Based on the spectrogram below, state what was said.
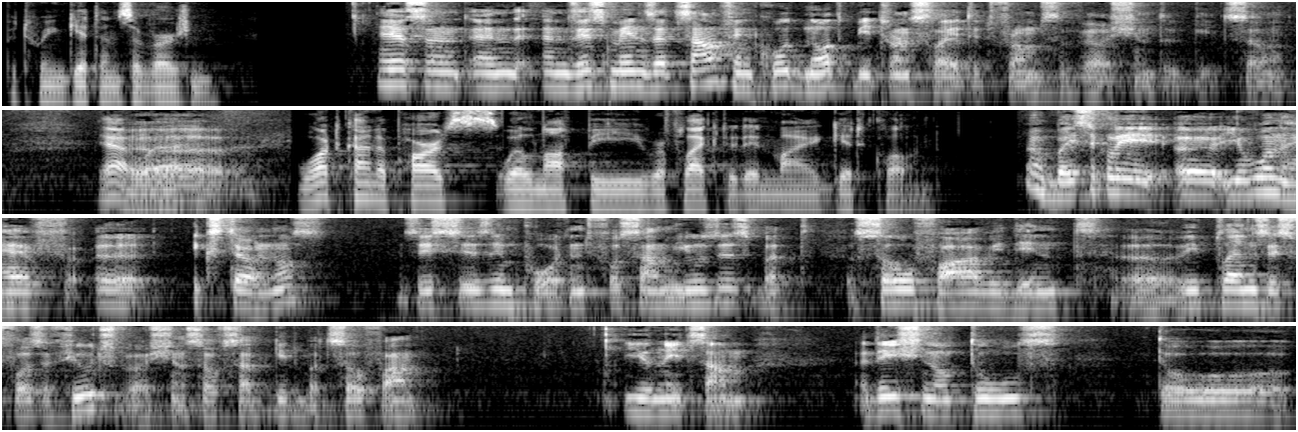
between Git and subversion. yes and, and and this means that something could not be translated from subversion to git so Yeah, well, Uh, what kind of parts will not be reflected in my Git clone? Uh, Basically, uh, you won't have uh, externals. This is important for some users, but so far we didn't. Uh, we plan this for the future versions of subgit, but so far you need some additional tools to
